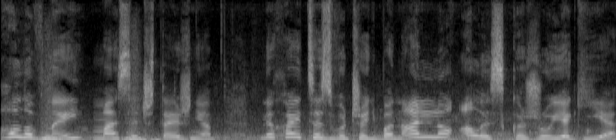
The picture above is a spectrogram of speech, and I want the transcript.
Головний меседж тижня. Нехай це звучить банально, але скажу як є.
